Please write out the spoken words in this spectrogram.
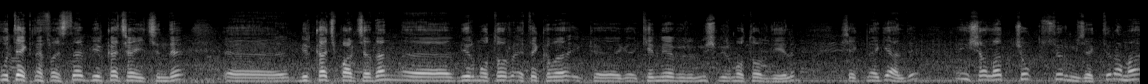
bu Teknofest'te birkaç ay içinde e, birkaç parçadan e, bir motor ete kıla, e, kemiğe bürünmüş bir motor diyelim şekline geldi. İnşallah çok sürmeyecektir ama e,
